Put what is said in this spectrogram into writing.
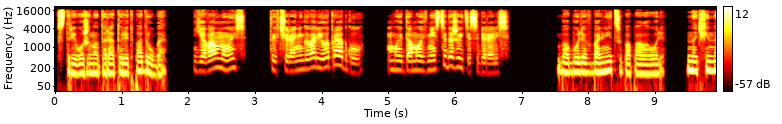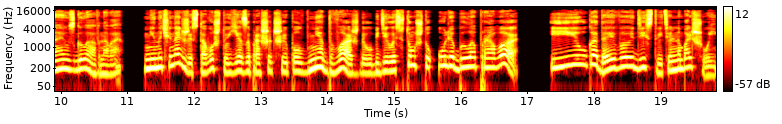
Встревоженно тараторит подруга. «Я волнуюсь. Ты вчера не говорила про отгул. Мы домой вместе даже идти собирались». Бабуля в больницу попала, Оля. Начинаю с главного. Не начинать же с того, что я за прошедшие полдня дважды убедилась в том, что Оля была права, и у Гадаева действительно большой.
